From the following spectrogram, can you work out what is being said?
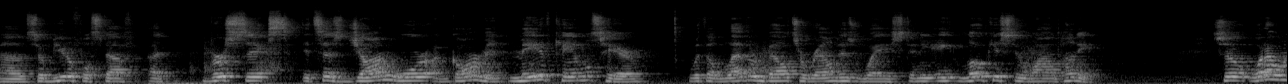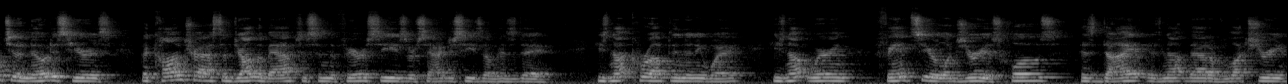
Uh, so beautiful stuff. Uh, verse 6 it says, John wore a garment made of camel's hair with a leather belt around his waist, and he ate locusts and wild honey. So, what I want you to notice here is the contrast of John the Baptist and the Pharisees or Sadducees of his day. He's not corrupt in any way, he's not wearing fancy or luxurious clothes, his diet is not that of luxury.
